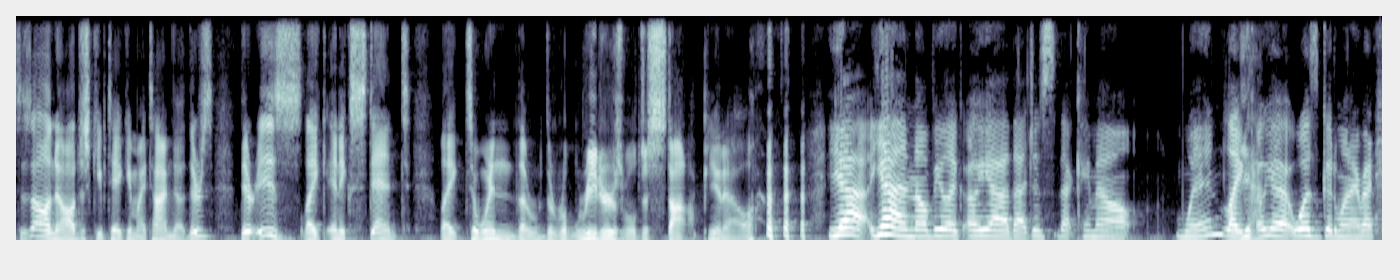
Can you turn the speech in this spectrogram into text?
says oh no i'll just keep taking my time. No there's there is like an extent like to when the the readers will just stop you know? Yeah, yeah, and they'll be like, "Oh yeah, that just that came out when?" Like, Yeah. "Oh yeah, it was good when I read." it."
